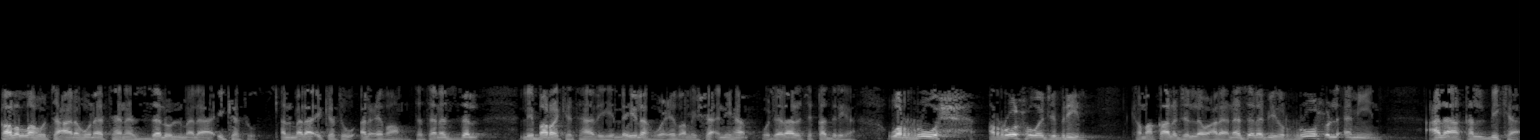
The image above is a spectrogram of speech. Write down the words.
قال الله تعالى هنا تنزل الملائكة. الملائكة العظام. تتنزل لبركة هذه الليلة وعظم شأنها وجلالة قدرها. والروح الروح هو جبريل. كما قال جل وعلا نزل به الروح الأمين على قلبك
